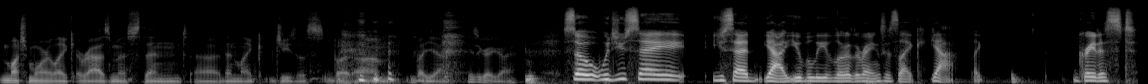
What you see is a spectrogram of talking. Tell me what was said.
much more like Erasmus than uh, than like Jesus, but um, but yeah, he's a great guy. So would you say you said yeah you believe Lord of the Rings is like yeah like greatest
